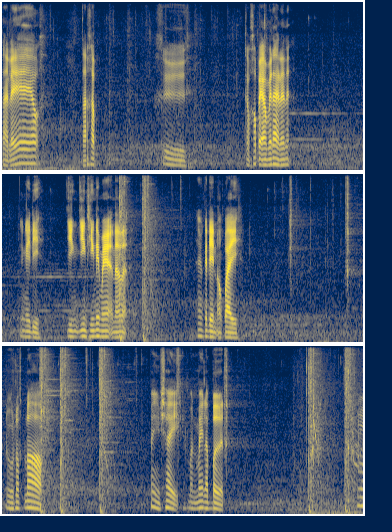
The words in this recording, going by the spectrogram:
ตายแล้วตาครับ คือกลับเข้าไปเอาไม่ได้แล้วเนี่ยยังไงดี ยิงยิงทิ้งได้ไหมอันนั้นอะให้มันกระเด็นออกไป ดูรอบๆ ไม่ใช่ มันไม่ระเบิด อื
